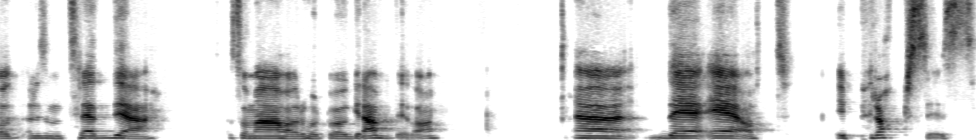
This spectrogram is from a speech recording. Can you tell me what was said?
og liksom tredje som jeg har holdt på å grave i, da, eh, det er at i praksis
